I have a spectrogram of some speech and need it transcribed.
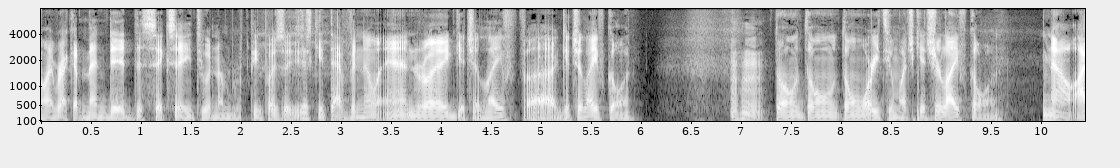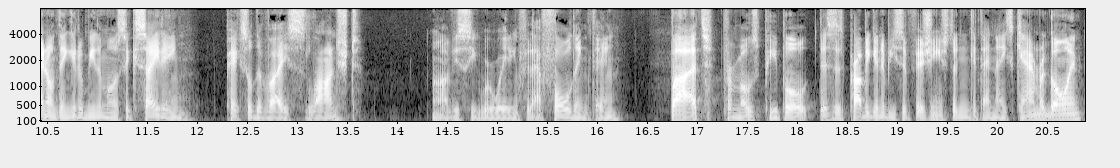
well, I recommended the 6a to a number of people. I said, just get that vanilla Android, get your life, uh, get your life going. Don't don't don't worry too much. Get your life going. Now, I don't think it'll be the most exciting Pixel device launched. Obviously, we're waiting for that folding thing. But for most people, this is probably going to be sufficient. You're still going to get that nice camera going.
